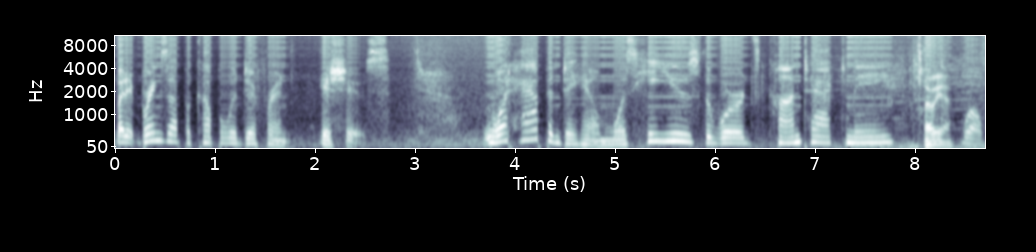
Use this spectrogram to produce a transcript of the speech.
but it brings up a couple of different issues. What happened to him was he used the words contact me. Oh yeah. Well,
